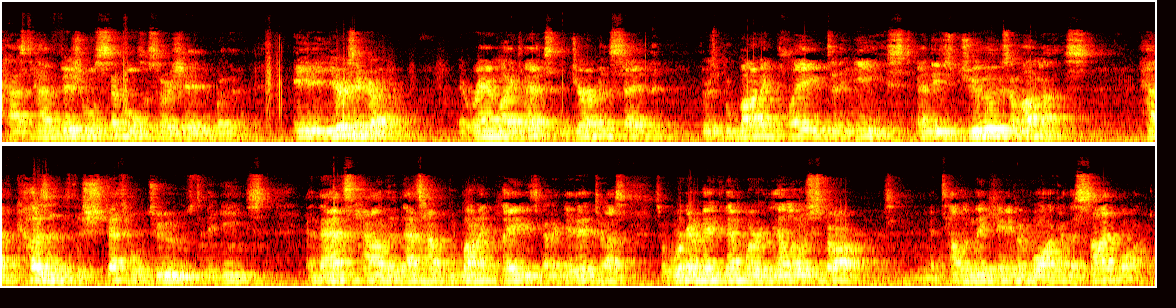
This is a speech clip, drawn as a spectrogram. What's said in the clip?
has to have visual symbols associated with it. 80 years ago, it ran like this. The Germans said there's bubonic plague to the east, and these Jews among us have cousins, the shtetl Jews to the east. And that's how the, that's how bubonic plague is going to get into us. So we're going to make them wear yellow stars and tell them they can't even walk on the sidewalk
